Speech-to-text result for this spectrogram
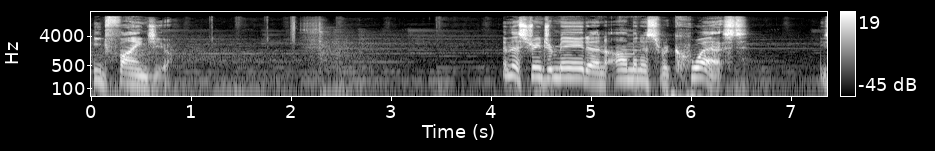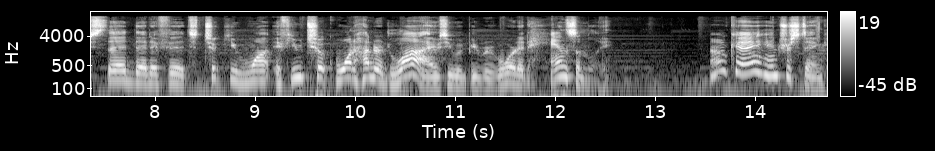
he'd find you. Then the stranger made an ominous request. He said that if it took you one, if you took 100 lives, you would be rewarded handsomely. Okay, interesting.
